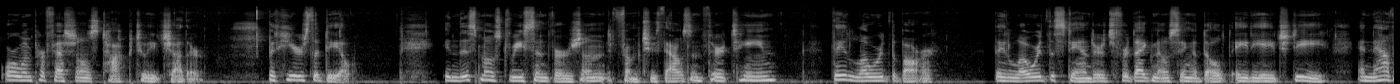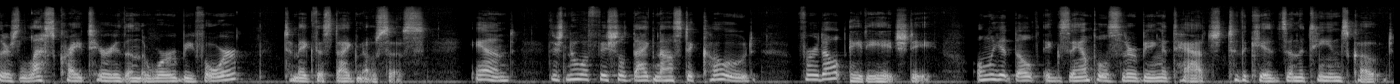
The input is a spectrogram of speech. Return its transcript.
or when professionals talk to each other. But here's the deal in this most recent version from 2013, they lowered the bar. They lowered the standards for diagnosing adult ADHD, and now there's less criteria than there were before to make this diagnosis. And there's no official diagnostic code for adult ADHD, only adult examples that are being attached to the kids and the teens code.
